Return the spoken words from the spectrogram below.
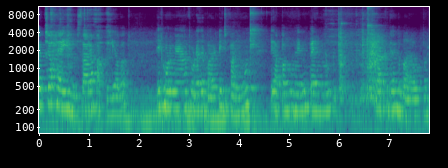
ਕੱਚਾ ਹੈ ਹੀ ਨਹੀਂ, ਸਾਰਾ ਪੱਕ ਗਿਆ ਵਾ। ਤੇ ਹੁਣ ਮੈਂ ਆ ਥੋੜਾ ਜਿਹਾ ਬਾਲਟੀ 'ਚ ਪਾਇਆ ਵਾ ਤੇ ਆਪਾਂ ਹੁਣ ਇਹਨੂੰ ਪੈਨ ਨੂੰ ਰੱਖਦੇ ਹਾਂ ਦੁਬਾਰਾ ਉੱਪਰ।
